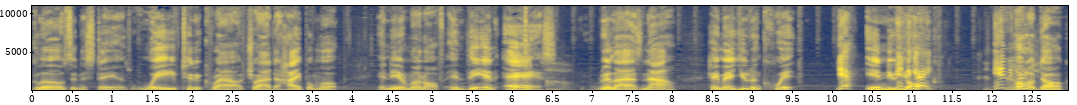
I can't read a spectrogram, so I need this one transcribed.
gloves in the stands, wave to the crowd, tried to hype them up, and then run off. And then ask, oh. realize now, hey man, you done quit Yeah. in New In the York. game. In Hold up, dog.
